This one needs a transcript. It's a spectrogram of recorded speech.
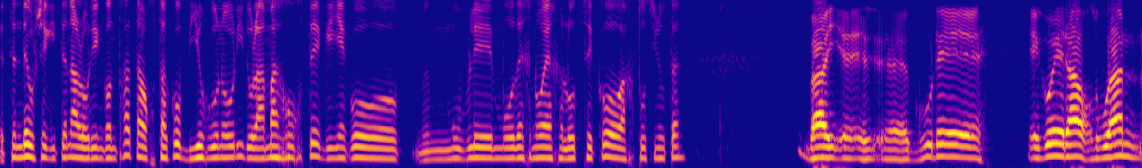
etzen deus egiten al horien kontra, eta hortako biurgun hori dola amar urte gehiago mm, muble modernoa lotzeko hartu zinuten? Bai, e, gure egoera orduan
